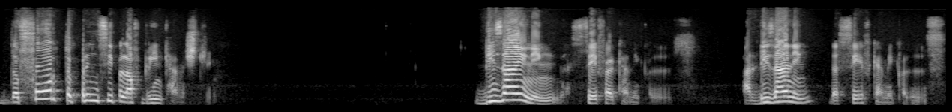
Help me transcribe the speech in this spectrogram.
The fourth principle of green chemistry designing safer chemicals or designing the safe chemicals.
